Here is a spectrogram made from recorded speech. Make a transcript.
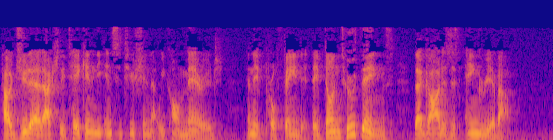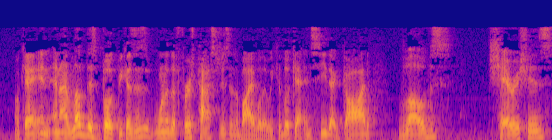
how Judah had actually taken the institution that we call marriage and they've profaned it. They've done two things that God is just angry about. Okay? And, and I love this book because this is one of the first passages in the Bible that we could look at and see that God loves, cherishes,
